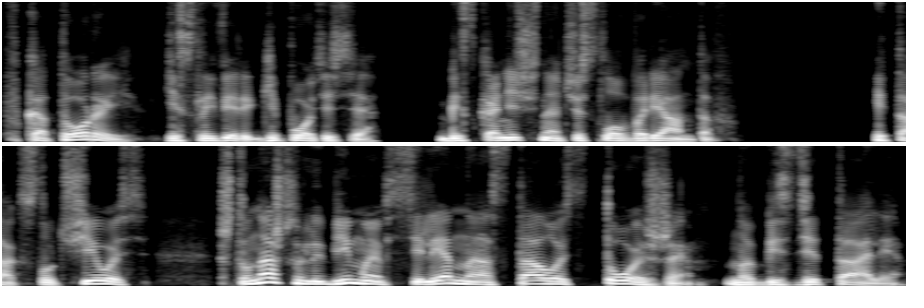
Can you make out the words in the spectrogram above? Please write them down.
в которой, если верить гипотезе, бесконечное число вариантов. И так случилось, что наша любимая Вселенная осталась той же, но без детали.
